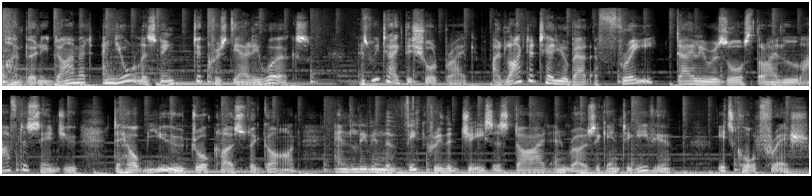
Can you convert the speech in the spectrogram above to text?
I'm Berni Dymet, and you're listening to Christianity Works. As we take this short break, I'd like to tell you about a free daily resource that I'd love to send you to help you draw closer to God and live in the victory that Jesus died and rose again to give you. It's called Fresh,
